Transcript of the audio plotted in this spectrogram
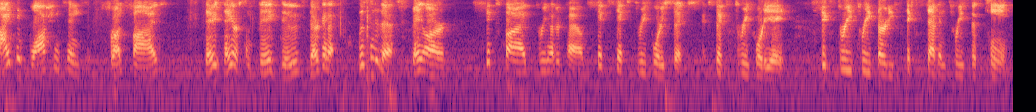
I think Washington's front five, they they are some big dudes. They're gonna listen to this. They are 6'5", 300 pounds, 6'6", 346, 6'6", 348, 6'3", 330, 6'7", 315.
